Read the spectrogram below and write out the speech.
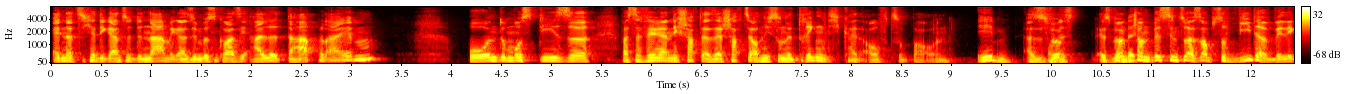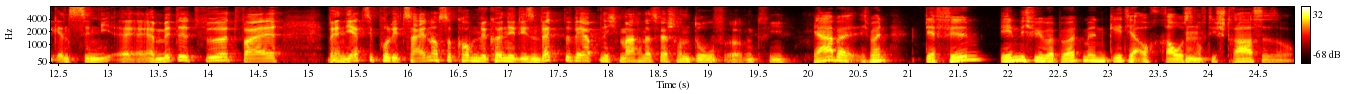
ändert sich ja die ganze Dynamik. Also sie müssen quasi alle da bleiben Und du musst diese, was der Film ja nicht schafft, also er schafft es ja auch nicht, so eine Dringlichkeit aufzubauen. Eben. Also es wirkt, es, es wirkt schon ein bisschen so, als ob so widerwillig äh, ermittelt wird, weil wenn jetzt die Polizei noch so kommt, wir können hier diesen Wettbewerb nicht machen, das wäre schon doof irgendwie. Ja, aber ich meine, der Film, ähnlich wie bei Birdman, geht ja auch raus hm. auf die Straße so.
